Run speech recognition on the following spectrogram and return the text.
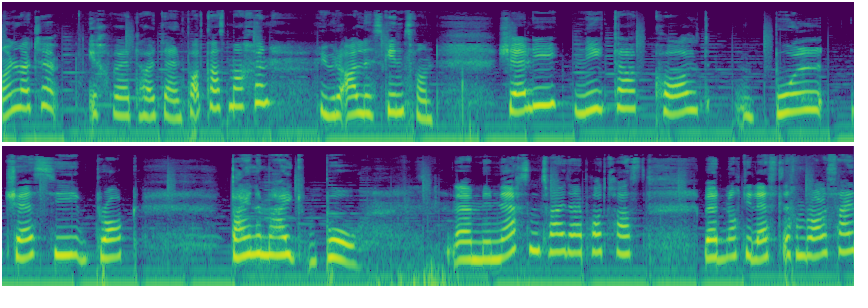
Moin Leute, ich werde heute einen Podcast machen über alle Skins von Shelly, Nita, Colt, Bull, Jesse, Brock, Dynamite, Bo. Ähm, Im nächsten zwei, drei Podcasts werden noch die restlichen Brawler sein.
